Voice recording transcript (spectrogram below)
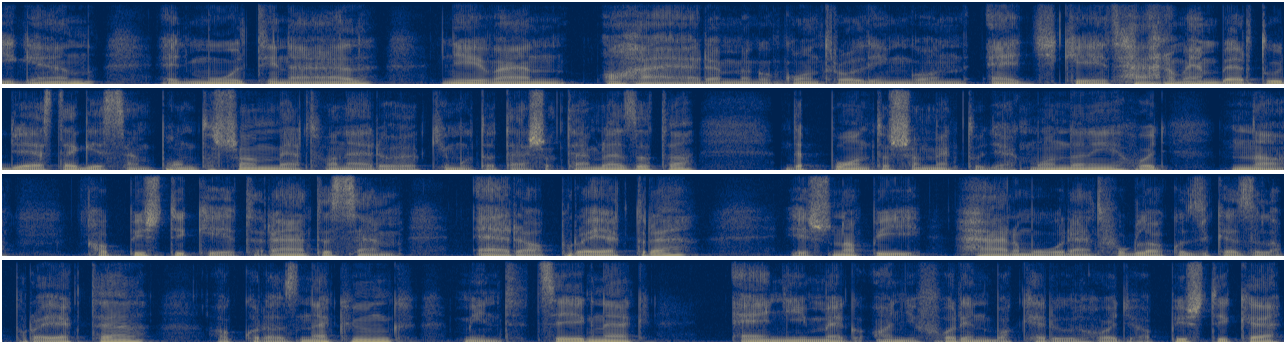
Igen, egy multinál nyilván a HRM meg a controllingon egy-két-három ember tudja ezt egészen pontosan, mert van erről kimutatás a táblázata, de pontosan meg tudják mondani, hogy na, ha Pistikét ráteszem erre a projektre, és napi három órát foglalkozik ezzel a projekttel, akkor az nekünk, mint cégnek ennyi meg annyi forintba kerül, hogy a Pistike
